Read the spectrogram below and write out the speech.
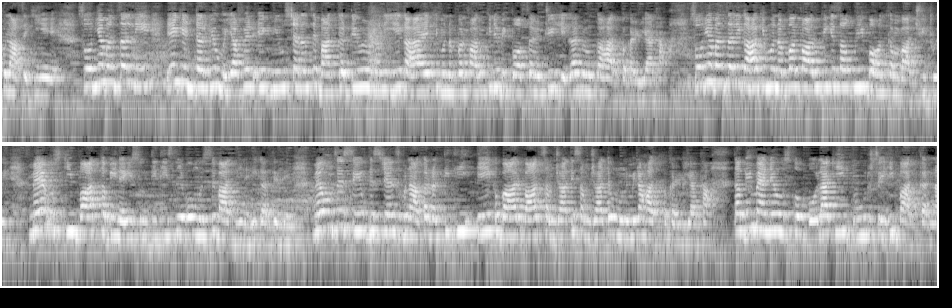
खुलासे किए हैं। सोनिया बंसल ने एक इंटरव्यू में या फिर एक न्यूज़ चैनल से बात करते हुए उन्होंने ये कहा है कि मुनव्वर फारूकी ने बिग बॉस सेवेंटीन के घर में उनका हाथ पकड़ लिया था। सोनिया बंसल ने कहा कि मुनव्वर फारूकी के साथ मेरी बहुत कम बातचीत हुई। मैं उसकी बात कभी नहीं सुनती थी, इसलिए वो मुझसे बात भी नहीं करते थे। मैं उनसे सेफ़ डिस्टेंस बनाकर रखती थी। एक बार बात समझाते समझाते उन्होंने मेरा हाथ पकड़ लिया था। तभी मैंने उसको बोला कि दूर से ही बात करना।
